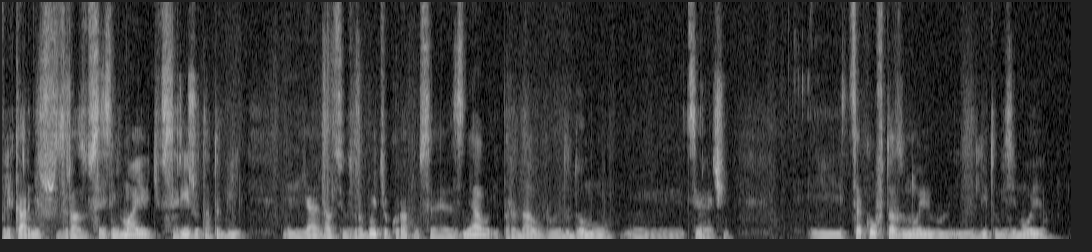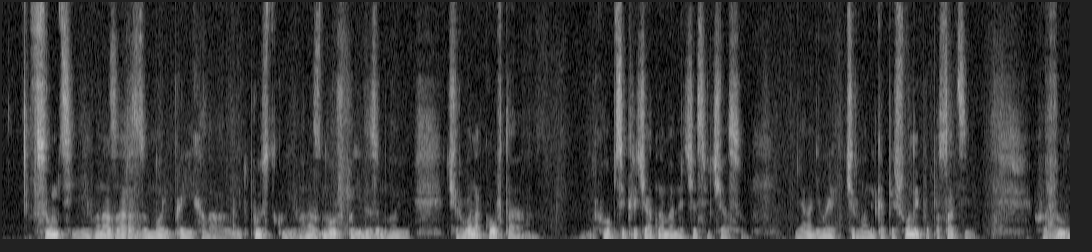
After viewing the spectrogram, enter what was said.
в лікарні ж зразу все знімають, все ріжуть на тобі. І Я не дав цього зробити, акуратно все зняв і передав додому е, ці речі. І ця кофта зі мною і літом, і зимою в сумці, і вона зараз зі мною приїхала у відпустку, і вона знову ж поїде зі мною. Червона кофта. Хлопці кричать на мене час від часу. Я надіваю червоний капюшон і по посадці ходжу.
